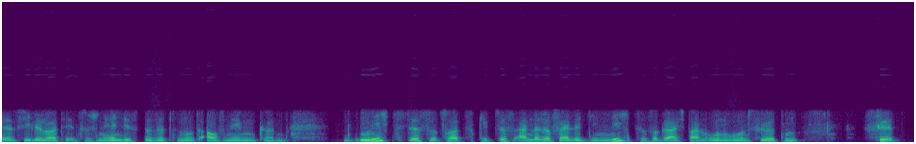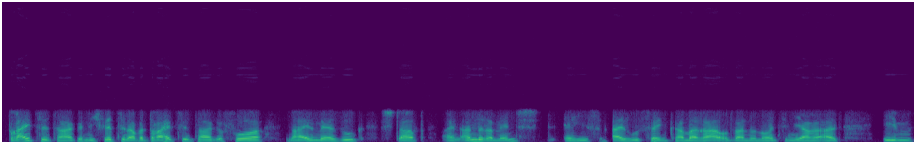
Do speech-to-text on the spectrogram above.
äh, viele Leute inzwischen Handys besitzen und aufnehmen können. Nichtsdestotrotz gibt es andere Fälle, die nicht zu vergleichbaren Unruhen führten. Für 13 Tage, nicht 14, aber 13 Tage vor Nail Merzouk starb ein anderer Mensch. Er hieß Al-Hussein Kamara und war nur 19 Jahre alt im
